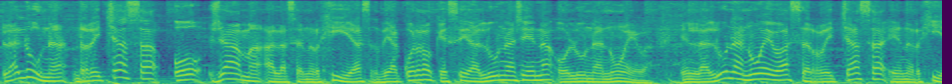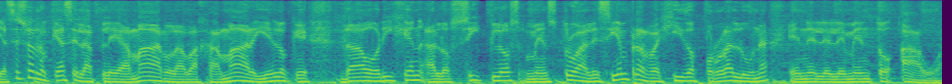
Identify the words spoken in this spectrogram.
La luna rechaza o llama a las energías de acuerdo a que sea luna llena o luna nueva. En la luna nueva se rechaza energías. Eso es lo que hace la pleamar, la bajamar y es lo que da origen a los ciclos menstruales, siempre regidos por la luna en el elemento agua.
